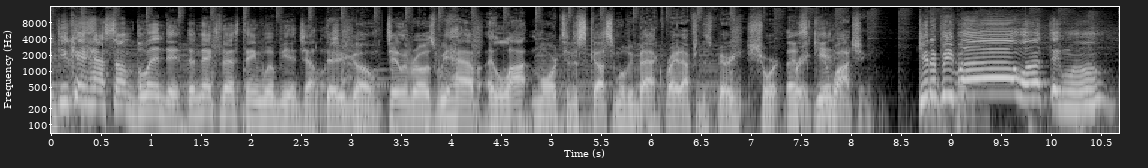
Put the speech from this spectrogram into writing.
if you can't have something blended, the next best thing will be a Jello. There you go. Jalen Rose, we have a lot more to discuss, and we'll be back right after this very short Let's break. get You're it. watching. Get the people what they want.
